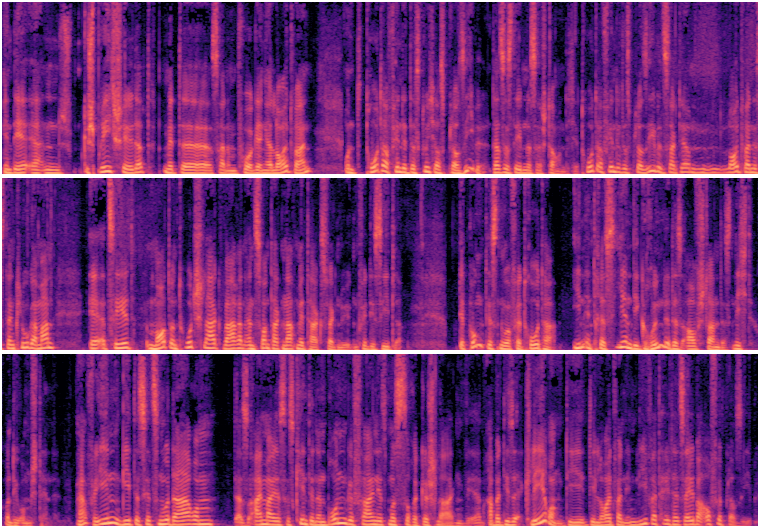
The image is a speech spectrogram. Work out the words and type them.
in der er ein Gespräch schildert mit äh, seinem Vorgänger Leutwein. Und Trotha findet das durchaus plausibel. Das ist eben das Erstaunliche. Trotha findet das plausibel, sagt ja, Leutwein ist ein kluger Mann. Er erzählt, Mord und Totschlag waren ein Sonntagnachmittagsvergnügen für die Siedler. Der Punkt ist nur für Trotha, ihn interessieren die Gründe des Aufstandes nicht und die Umstände. Ja, für ihn geht es jetzt nur darum, Also einmal ist das Kind in den Brunnen gefallen, jetzt muss zurückgeschlagen werden. Aber diese Erklärung, die, die Leutwein ihm liefert, hält er selber auch für plausibel.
